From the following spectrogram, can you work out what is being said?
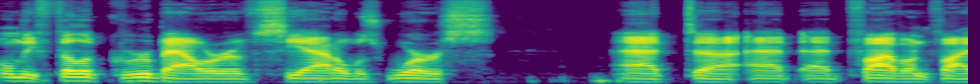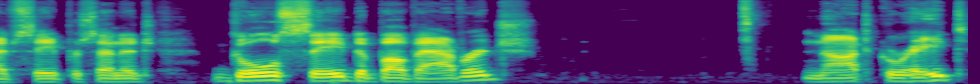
only Philipp Grubauer of Seattle was worse at uh, at at five on five save percentage. Goals saved above average, not great.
